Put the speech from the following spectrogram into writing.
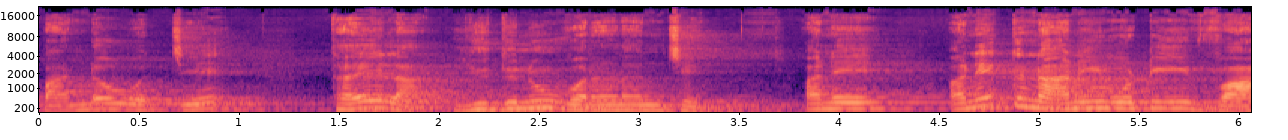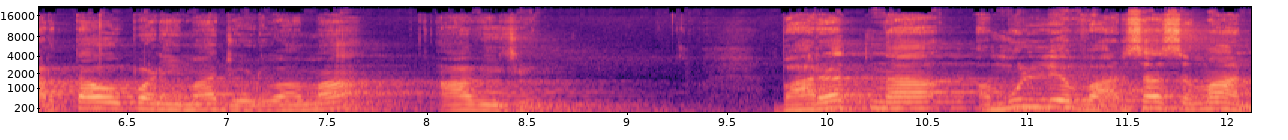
પાંડવ વચ્ચે થયેલા યુદ્ધનું વર્ણન છે. અને અનેક નાની મોટી વાર્તાઓ પણ એમાં જોડવામાં આવી છે. ભારતના અમૂલ્ય વારસા સમાન,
